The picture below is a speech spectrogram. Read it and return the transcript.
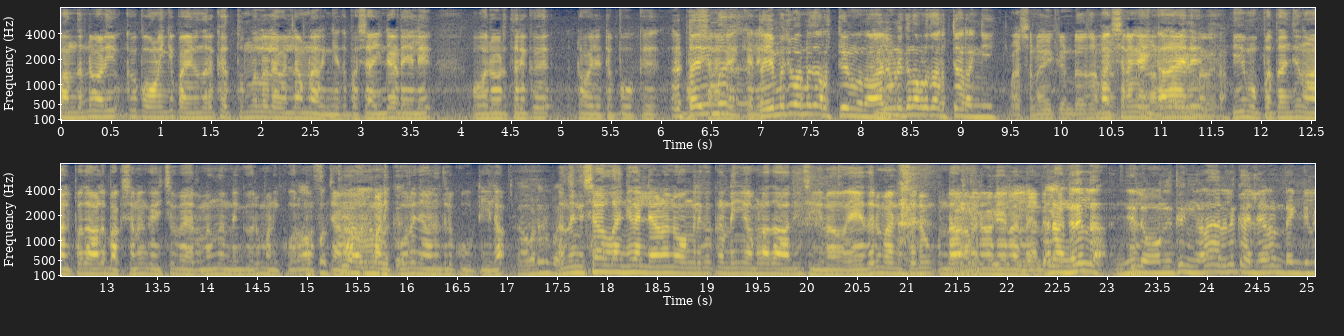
പന്ത്രണ്ട് മണിക്ക് പോകണമെങ്കിൽ പതിനൊന്നരക്ക് എത്തും എന്നുള്ള ലെവലിൽ നമ്മൾ ഇറങ്ങിയത്. പക്ഷെ അതിന്റെ ഇടയിൽ ഓരോരുത്തർക്ക് ടോയ്ലറ്റ് പോക്ക് ടൈം ടൈം പറഞ്ഞ കറക്റ്റ് ആയിരുന്നു നാല് മണിക്ക് നമ്മൾ കറക്റ്റ് ഇറങ്ങി. ഭക്ഷണം കഴിക്കേണ്ട സമയം ഭക്ഷണം കഴിക്കുക അതായത് ഈ മുപ്പത്തഞ്ച് നാല്പത് ആൾ ഭക്ഷണം കഴിച്ച് വരണം എന്നുണ്ടെങ്കിൽ ഒരു മണിക്കൂർ ആണ് ആ ഒരു മണിക്കൂർ ഞാൻ ഇതിൽ കൂട്ടിയില്ല. അത് ഇൻഷാല്ല ഇനി കല്യാണം ലോങ്ങിലേക്കൊക്കെ ഉണ്ടെങ്കിൽ നമ്മൾ അത് ആദ്യം ചെയ്യണം. ഏതൊരു മനുഷ്യനും ഉണ്ടാകുന്ന പരിപാടികളല്ല? അല്ല അങ്ങനെയല്ല. ഇനി ലോങ്ങിക്ക് നിങ്ങളെ ആരെങ്കിലും കല്യാണം ഉണ്ടെങ്കിൽ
